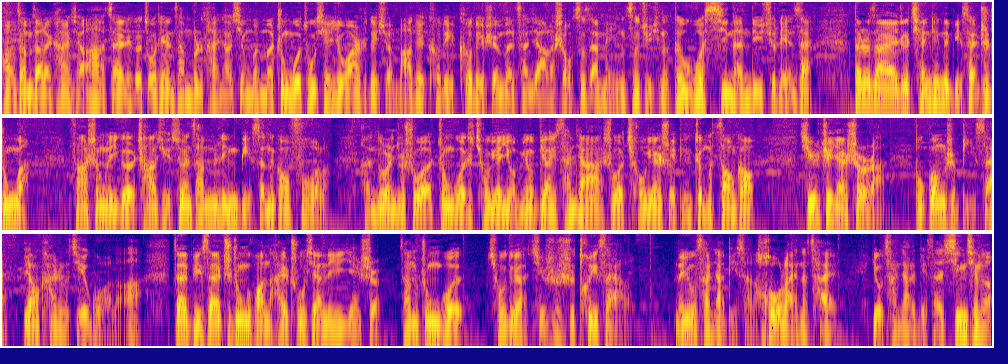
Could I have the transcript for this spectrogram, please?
好，咱们再来看一下啊，在这个昨天咱们不是谈一下新闻吗？中国足协 U 二十队选拔队客队客队身份参加了首次在美因兹举行的德国西南地区联赛，但是在这个前天的比赛之中啊，发生了一个插曲。虽然咱们零比三的告负了，很多人就说中国的球员有没有必要去参加？说球员水平这么糟糕。其实这件事儿啊，不光是比赛，不要看这个结果了啊，在比赛之中的话呢，还出现了一件事，咱们中国球队啊其实是退赛了，没有参加比赛了。后来呢才。又参加了比赛，心情呢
